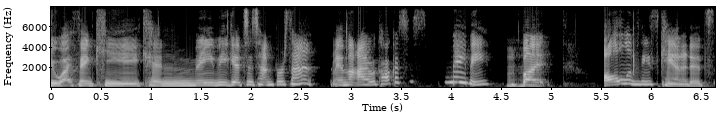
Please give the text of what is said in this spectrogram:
do I think he can maybe get to 10% in the Iowa caucuses? Maybe. Mm-hmm. But all of these candidates,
